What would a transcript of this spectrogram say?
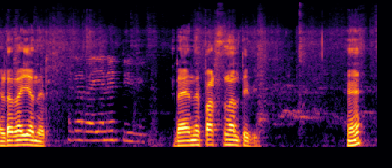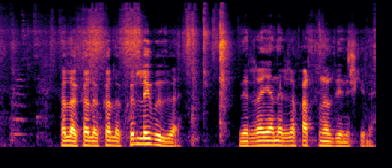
এটা রায়ানের। রায়ানের পার্সোনাল টিভি। হ্যাঁ? খোলো খোলো খোলো খুললেই বুঝবা যে রায়ানের এটা পার্সোনাল জিনিস কিনা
